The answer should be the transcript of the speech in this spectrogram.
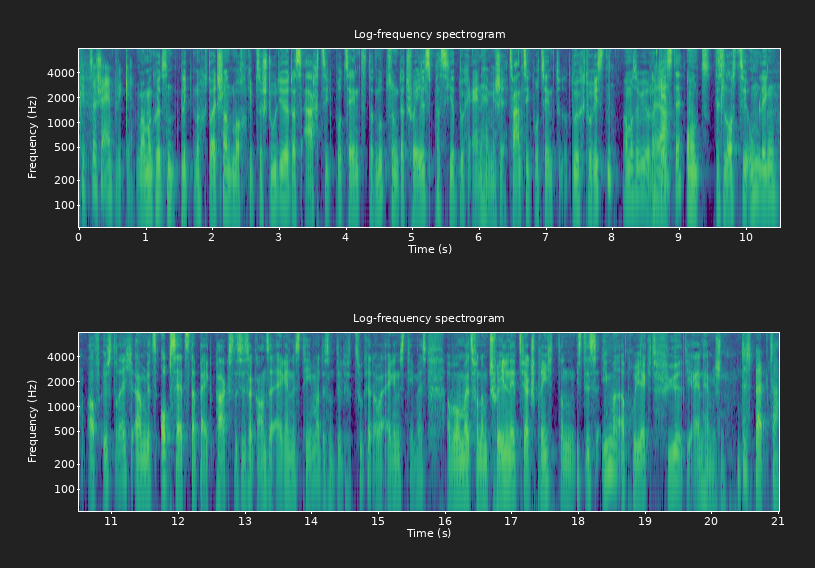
Gibt es da schon Einblicke? Wenn man einen kurzen Blick nach Deutschland macht, gibt es eine Studie, dass 80 Prozent der Nutzung der Trails passiert durch Einheimische, 20 Prozent durch Touristen, wenn man so will, oder ja. Gäste. Und das lässt sich umlegen auf Österreich. Ähm, jetzt abseits der Bikeparks, das ist ein ganz eigenes Thema, das natürlich dazugehört, aber ein eigenes Thema ist. Aber wenn man jetzt von einem Trail-Netzwerk spricht, dann ist das immer ein Projekt für die Einheimischen. Das bleibt so.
